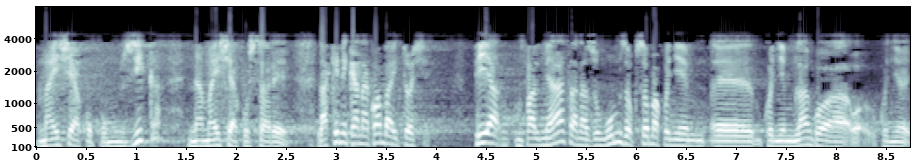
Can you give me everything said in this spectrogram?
maisha ya kupumzika na maisha ya kustarehe. Lakini kana kwamba haitoshi pia mfalme asa anazungumza kusoma kwenye e, kwenye mlango wa kwenye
